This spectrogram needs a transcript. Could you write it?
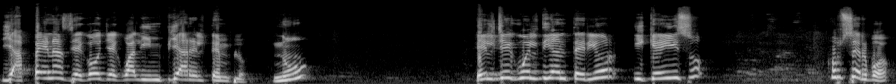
y apenas llegó, llegó a limpiar el templo. No. Él llegó el día anterior y ¿qué hizo? Observó.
